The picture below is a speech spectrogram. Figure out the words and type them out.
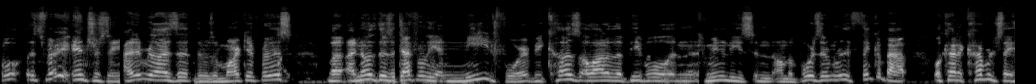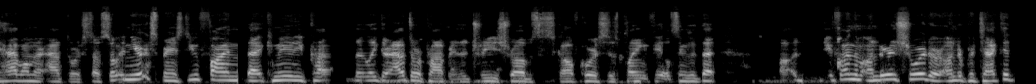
Well, it's very interesting. I didn't realize that there was a market for this, but I know that there's definitely a need for it because a lot of the people in the communities and on the boards they don't really think about what kind of coverage they have on their outdoor stuff. So, in your experience, do you find that community, pro- like their outdoor property, the trees, shrubs, golf courses, playing fields, things like that, uh, do you find them underinsured or underprotected?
